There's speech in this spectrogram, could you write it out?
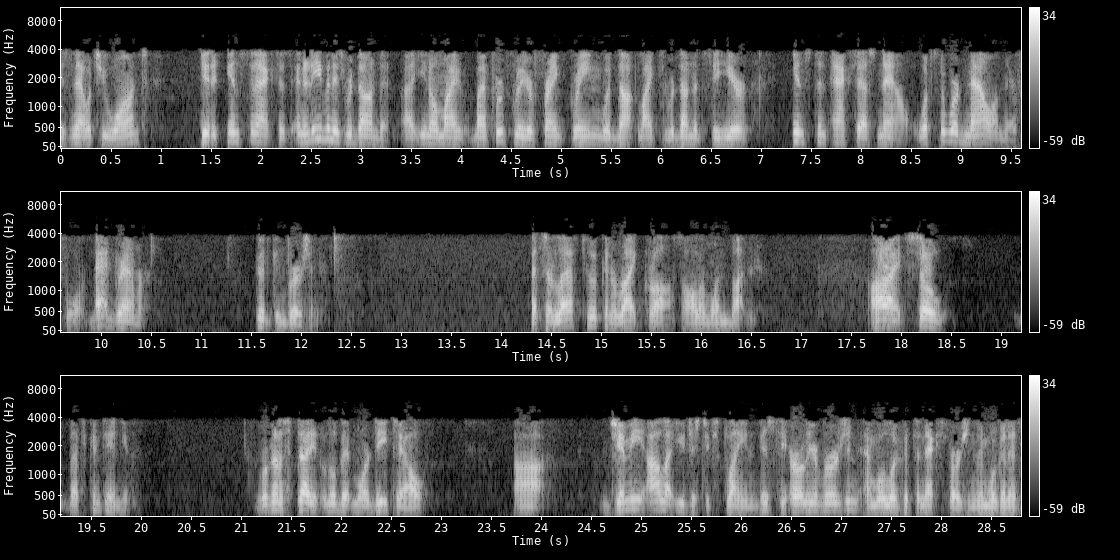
Isn't that what you want? Get it instant access, and it even is redundant. Uh, you know, my my proofreader Frank Green would not like the redundancy here. Instant access now. What's the word now on there for? Bad grammar. Good conversion. That's a left hook and a right cross, all in one button. All right, so let's continue. We're going to study it in a little bit more detail. Uh, Jimmy, I'll let you just explain. This is the earlier version, and we'll look at the next version, and then we're going to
